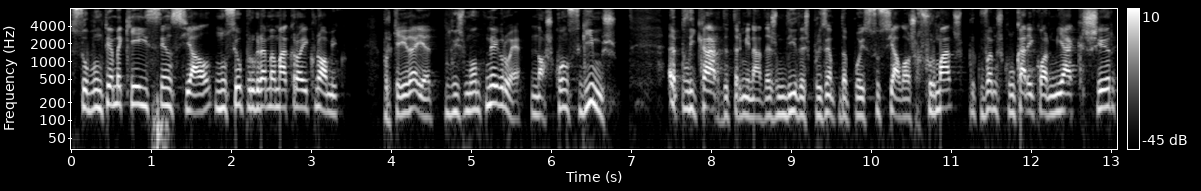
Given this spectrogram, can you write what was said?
sobre um tema que é essencial no seu programa macroeconómico. Porque a ideia de Luís Montenegro é nós conseguimos aplicar determinadas medidas, por exemplo, de apoio social aos reformados, porque vamos colocar a economia a crescer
